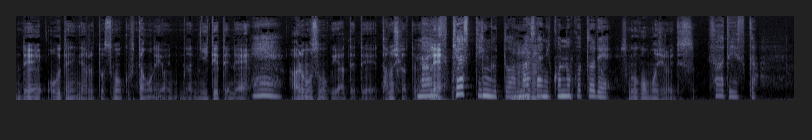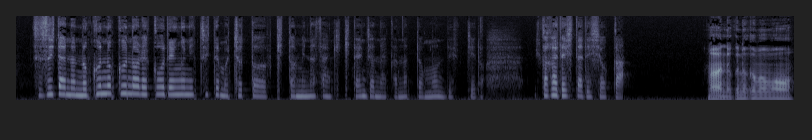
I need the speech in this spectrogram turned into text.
でお歌になるとすごく双子のように似ててね。ええ。あれもすごくやってて楽しかったですナイねスキャスティングとはまさにこのことで、すごく面白いです。そうですか。続いてあの、ぬくぬくのレコーディングについてもちょっときっと皆さん聞きたいんじゃないかなって思うんですけど、いかがでしたでしょうか？まあぬくぬくもも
